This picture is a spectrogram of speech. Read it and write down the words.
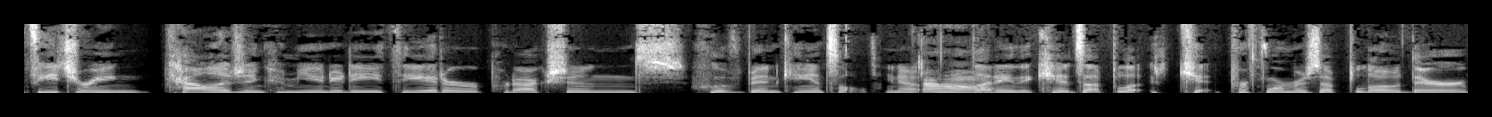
featuring college and community theater productions who have been canceled. You know, Oh. letting the kids upload, ki- performers upload their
